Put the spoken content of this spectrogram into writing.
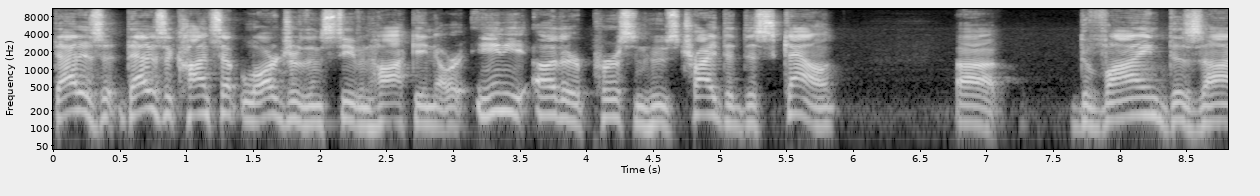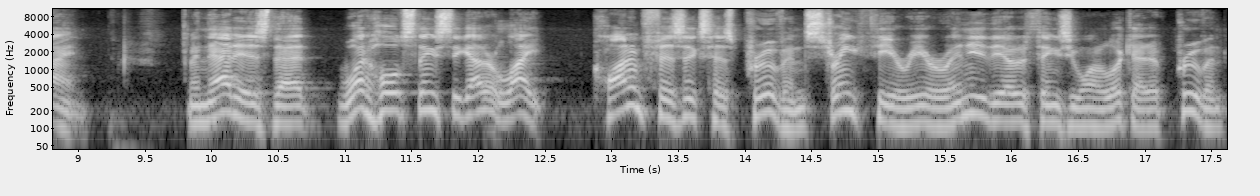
That is a, that is a concept larger than Stephen Hawking or any other person who's tried to discount uh, divine design. And that is that what holds things together? Light. Quantum physics has proven, string theory or any of the other things you want to look at have proven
